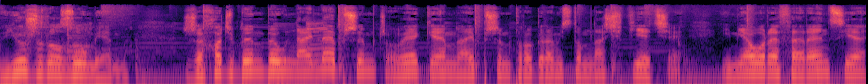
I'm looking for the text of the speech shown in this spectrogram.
już rozumiem, że choćbym był najlepszym człowiekiem, najlepszym programistą na świecie i miał referencje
